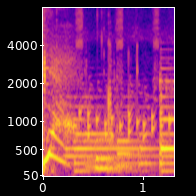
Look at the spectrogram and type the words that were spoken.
Yeah. Hmm.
